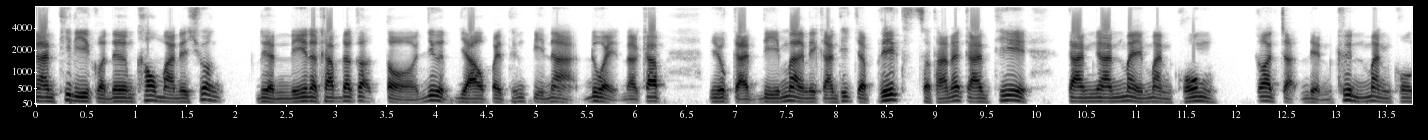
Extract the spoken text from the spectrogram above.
งานที่ดีกว่าเดิมเข้ามาในช่วงเดือนนี้นะครับ แล้วก็ต่อยืดยาวไปถึงปีหน้าด้วยนะครับ มีโอกาสดีมากในการที่จะพลิกสถานการณ์ที่การงานไม่มั่นคง ก็จะเด่นขึ้นมั่นคง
